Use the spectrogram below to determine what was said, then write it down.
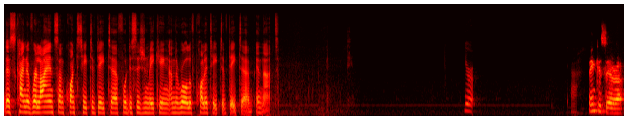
this kind of reliance on quantitative data for decision making and the role of qualitative data in that? You're, yeah. Thank you, Sarah.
